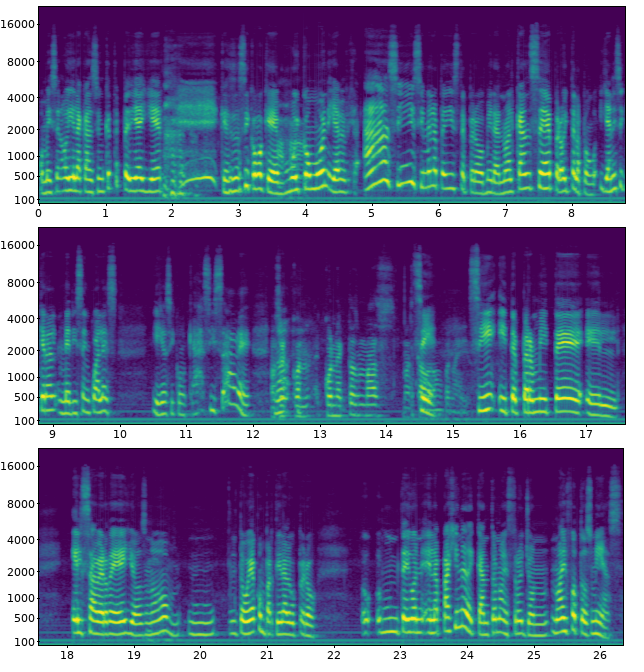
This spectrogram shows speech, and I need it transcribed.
o me dicen, oye, la canción que te pedí ayer, que es así como que muy común, y ya me dije, ah, sí, sí me la pediste, pero mira, no alcancé, pero hoy te la pongo, y ya ni siquiera me dicen cuál es, y ella así como que, ah, sí sabe. O sea, conectas más, más sí, con ellos. Sí, y te permite el, el saber de ellos, ¿no? Mm, te voy a compartir algo, pero um, te digo, en, la página de Canto Nuestro yo no hay fotos mías.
